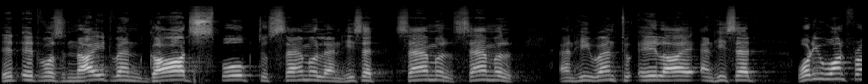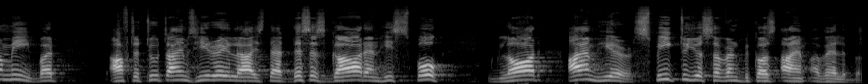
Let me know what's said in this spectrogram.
It, it was night when God spoke to Samuel and he said, Samuel, Samuel. And he went to Eli and he said, What do you want from me? But after two times he realized that this is God and he spoke, Lord, I am here. Speak to your servant because I am available.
